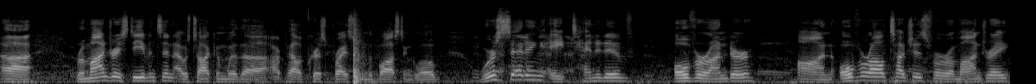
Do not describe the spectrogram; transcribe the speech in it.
Uh, Rhamondre Stevenson, I was talking with uh, our pal Chris Price from the Boston Globe. We're setting a tentative over under on overall touches for Rhamondre,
